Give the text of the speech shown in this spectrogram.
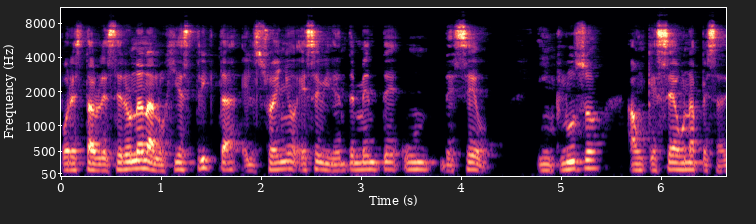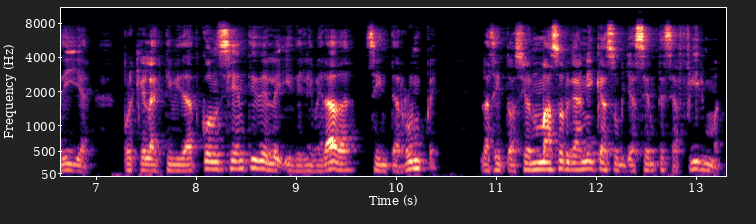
Por establecer una analogía estricta, el sueño es evidentemente un deseo, incluso aunque sea una pesadilla, porque la actividad consciente y, deliberada se interrumpe, la situación más orgánica subyacente se afirma,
